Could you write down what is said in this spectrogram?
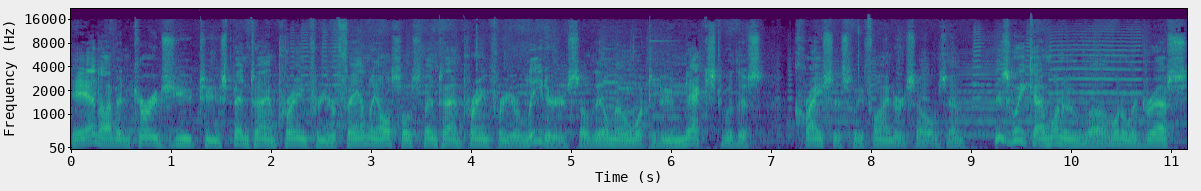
And I've encouraged you to spend time praying for your family, also spend time praying for your leaders so they'll know what to do next with this crisis we find ourselves in. This week, I want to uh, want to address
